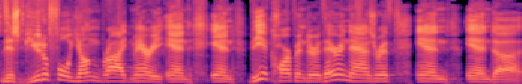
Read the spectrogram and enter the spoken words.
this beautiful young bride Mary and and be a carpenter there in Nazareth and and uh,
